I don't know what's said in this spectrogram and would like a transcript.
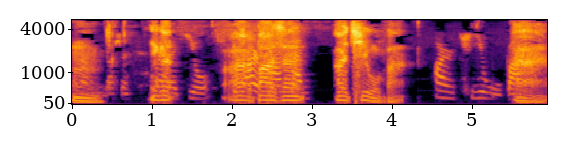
嗯老师。那个呃九二八三二七五八，二七五八。哎，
